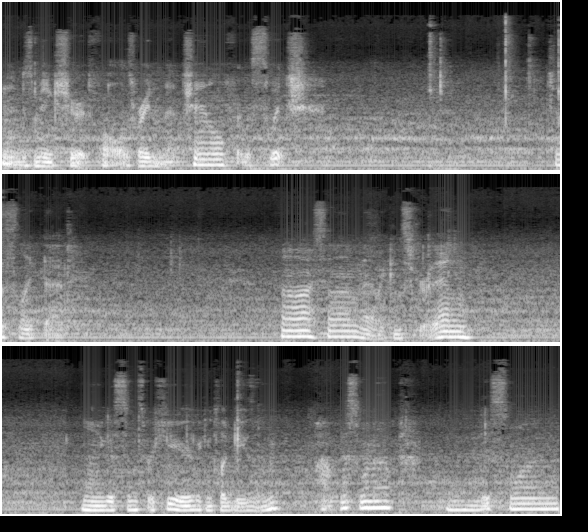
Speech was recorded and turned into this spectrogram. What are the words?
and just make sure it falls right in that channel for the switch. Just like that. Awesome, now we can screw it in. Now I guess since we're here, we can plug these in. Pop this one up, and this one.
